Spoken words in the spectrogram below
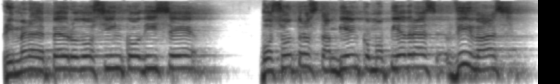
Primera de Pedro 2.5 dice, vosotros también como piedras vivas,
